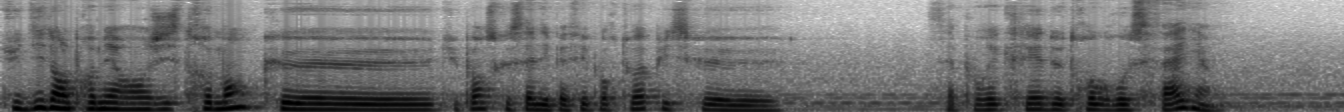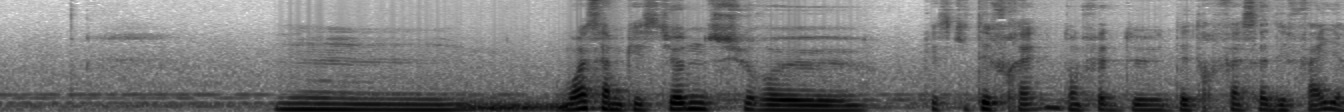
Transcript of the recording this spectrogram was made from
Tu dis dans le premier enregistrement que tu penses que ça n'est pas fait pour toi puisque ça pourrait créer de trop grosses failles. Hmm, moi, ça me questionne sur euh, qu'est-ce qui t'effraie dans le fait d'être face à des failles.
